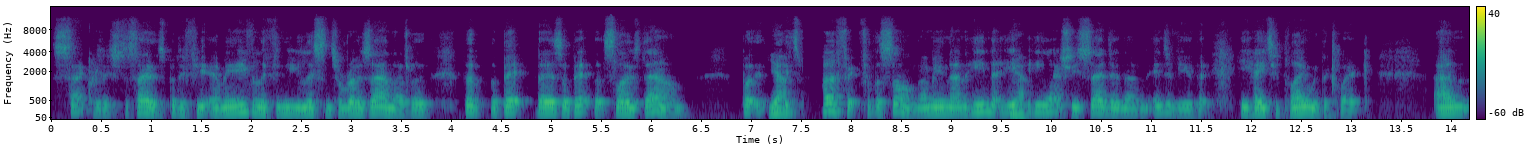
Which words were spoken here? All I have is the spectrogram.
sacrilege to say this, but if you, I mean, even if you listen to Rosanna, the the, the bit there's a bit that slows down, but yeah. it's perfect for the song. I mean, and he he yeah. he actually said in an interview that he hated playing with the click, and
